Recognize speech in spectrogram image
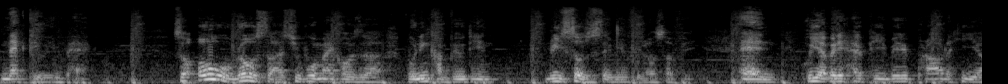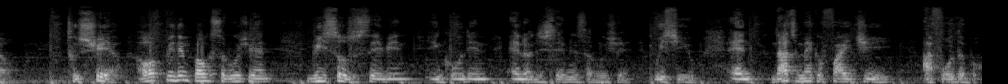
negative impact. So all those are Supermicro's uh, green computing resource saving philosophy. And we are very happy, very proud here to share our building block solution, resource saving, including energy saving solution with you. And that's make 5G affordable.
